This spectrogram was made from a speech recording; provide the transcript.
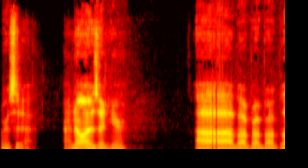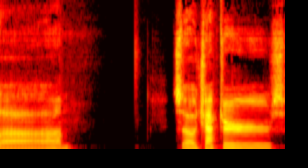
Where's it at? I know I was in here. Uh, blah blah blah blah. So chapters.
